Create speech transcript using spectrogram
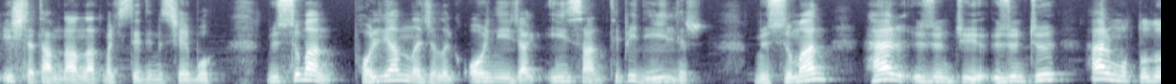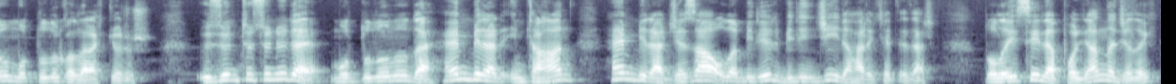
İşte tam da anlatmak istediğimiz şey bu. Müslüman polyanlacılık oynayacak insan tipi değildir. Müslüman her üzüntüyü üzüntü, her mutluluğu mutluluk olarak görür. Üzüntüsünü de mutluluğunu da hem birer imtihan hem birer ceza olabilir bilinciyle hareket eder. Dolayısıyla polyanlacılık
